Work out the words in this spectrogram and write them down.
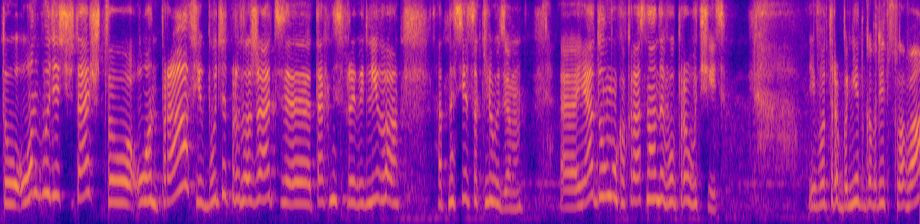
то он будет считать, что он прав и будет продолжать э, так несправедливо относиться к людям. Э, я думаю, как раз надо его проучить. И вот Рабанит говорит слова,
